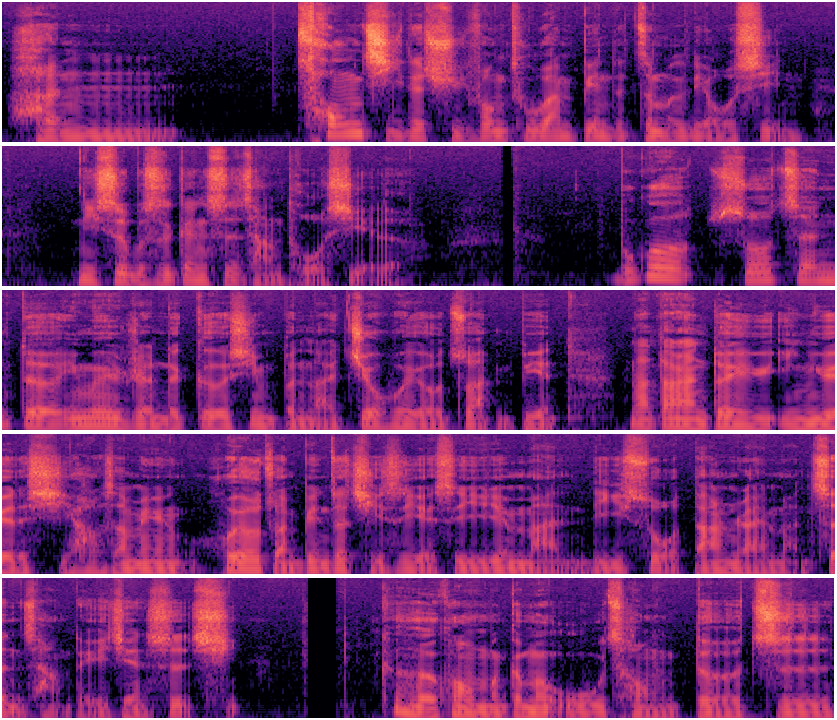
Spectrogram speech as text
很冲击的曲风突然变得这么流行，你是不是跟市场妥协了？不过说真的，因为人的个性本来就会有转变，那当然对于音乐的喜好上面会有转变，这其实也是一件蛮理所当然、蛮正常的一件事情。更何况我们根本无从得知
